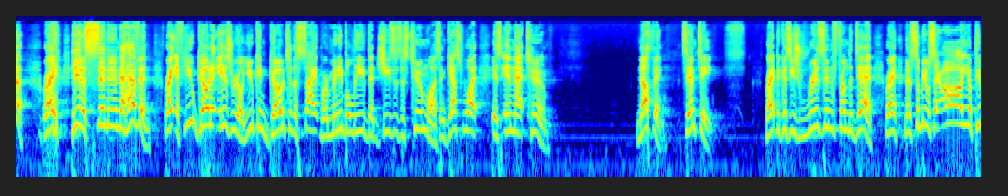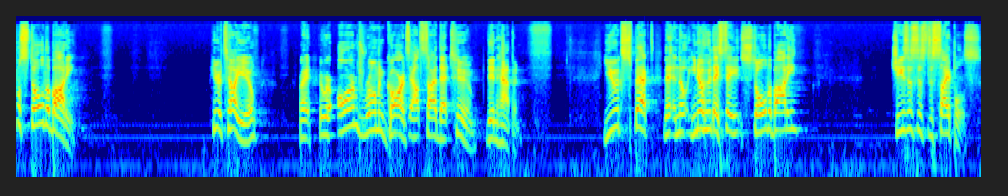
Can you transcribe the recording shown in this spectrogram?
right? He had ascended into heaven, right? If you go to Israel, you can go to the site where many believe that Jesus' tomb was. And guess what is in that tomb? Nothing. It's empty, right? Because he's risen from the dead, right? Now, some people say, oh, you know, people stole the body. Here to tell you, right? There were armed Roman guards outside that tomb. Didn't happen. You expect that, and you know who they say stole the body? Jesus' disciples.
